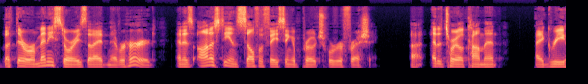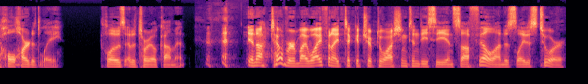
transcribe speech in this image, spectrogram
but there were many stories that I had never heard, and his honesty and self effacing approach were refreshing. Uh, editorial comment I agree wholeheartedly. Close editorial comment. In October, my wife and I took a trip to Washington, D.C. and saw Phil on his latest tour.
